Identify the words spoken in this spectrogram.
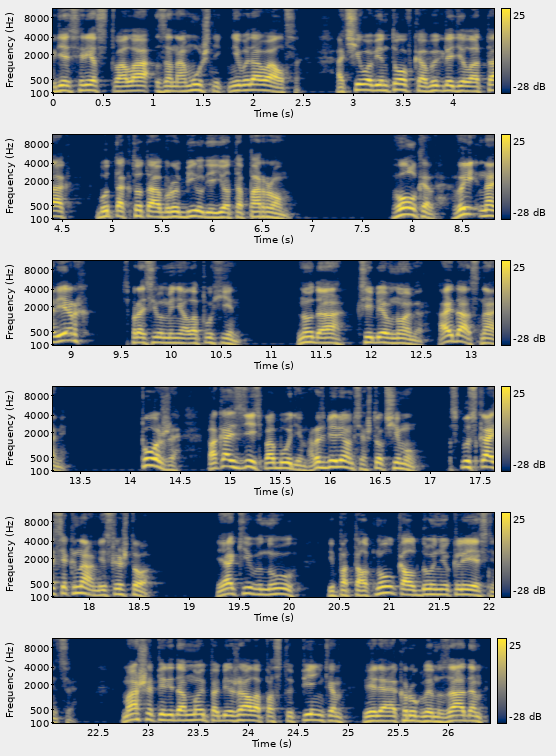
где срез ствола за намушник не выдавался, отчего винтовка выглядела так, будто кто-то обрубил ее топором. «Волков, вы наверх?» – спросил меня Лопухин. «Ну да, к себе в номер. Айда с нами». «Позже, пока здесь побудем, разберемся, что к чему. Спускайся к нам, если что». Я кивнул и подтолкнул колдунью к лестнице. Маша передо мной побежала по ступенькам, виляя круглым задом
